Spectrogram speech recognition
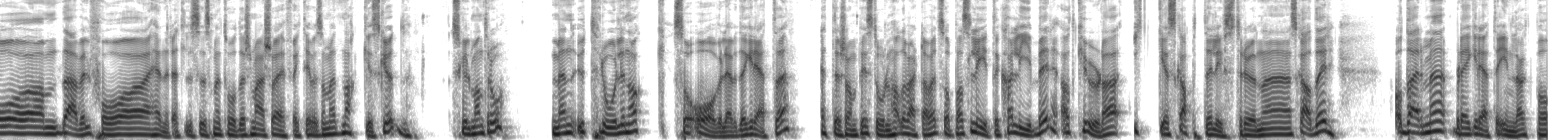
Og det er vel få henrettelsesmetoder som er så effektive som et nakkeskudd, skulle man tro. Men utrolig nok så overlevde Grete, ettersom pistolen hadde vært av et såpass lite kaliber at kula ikke skapte livstruende skader. Og dermed ble Grete innlagt på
